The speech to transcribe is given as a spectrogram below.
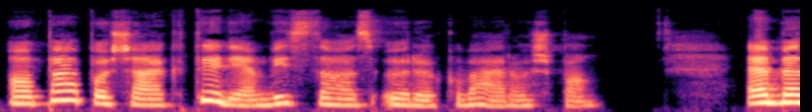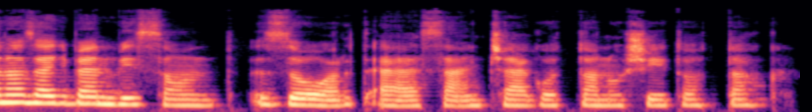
A pápaság térjen vissza az örök városba. Ebben az egyben viszont zord elszántságot tanúsítottak.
